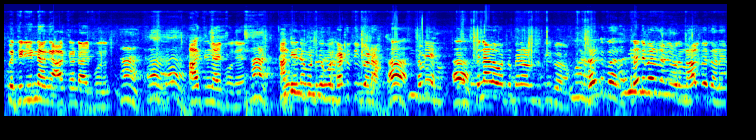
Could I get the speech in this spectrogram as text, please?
இப்ப திடீர்னு அங்க ஆக்சிடென்ட் ஆகி போகுது. ஆக்சிடென்ட் ஆகி போகுது அங்க என்ன பண்றது? ஒரு கட்டு தூக்கி வேணாம் அப்படி பின்னால ஒருத்தர் பின்னால ஒருத்தர் தூக்கி வரும். ரெண்டு பேர். ரெண்டு பேரும் தூக்கி வரும். நாலு பேர் தானே?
